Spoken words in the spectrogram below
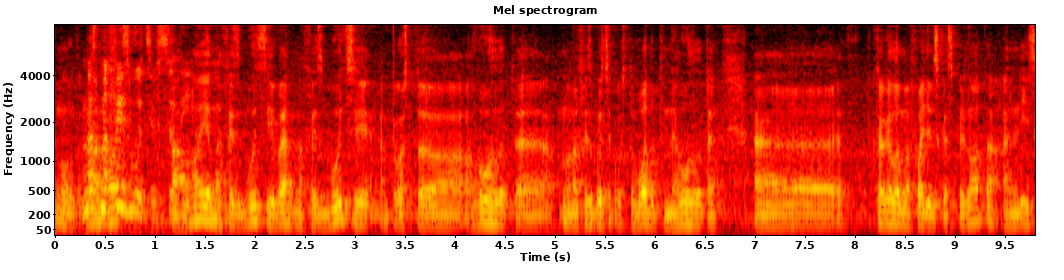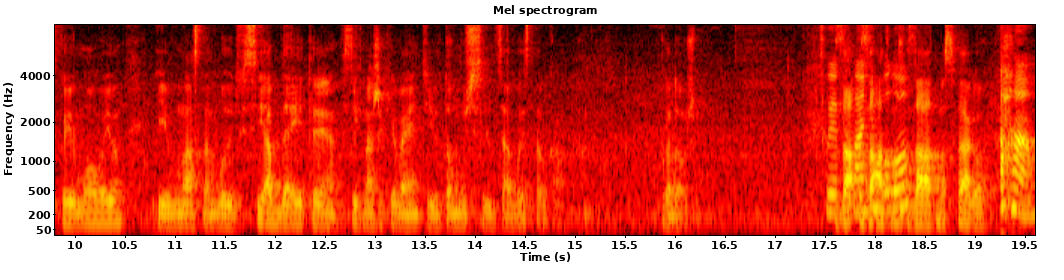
ну, У нас на Фейсбуці всюди Так, воно є на Фейсбуці, івент на Фейсбуці. Просто гуглите, ну на Фейсбуці просто вводите, не гуглите. Е, Кирило Мефодівська спільнота англійською мовою. І в нас там будуть всі апдейти всіх наших івентів, в тому числі ця виставка. Продовжуй. Твоє За, питання за, було? за атмосферу. Ага,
